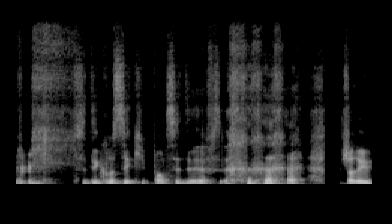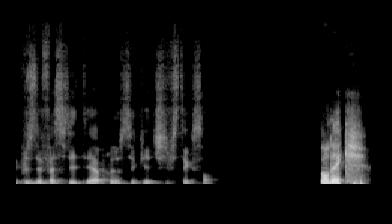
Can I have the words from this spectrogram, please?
C'est des grosses équipes. Hein, des... J'aurais eu plus de facilité à pronostiquer Chiefs Texans. Sans deck.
